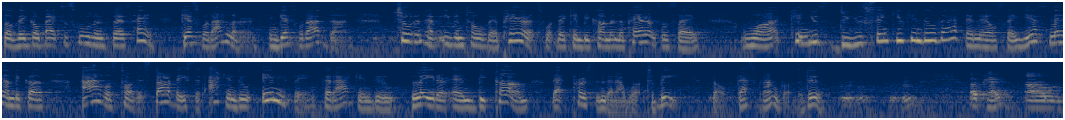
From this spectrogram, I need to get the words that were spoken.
So they go back to school and says, "Hey, guess what I learned and guess what I've done." Children have even told their parents what they can become and the parents will say, "What? Can you do you think you can do that?" And they'll say, "Yes, ma'am, because I was taught at Starbase that I can do anything that I can do later and become that person that I want to be." So that's what I'm going to do. Okay. Um,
